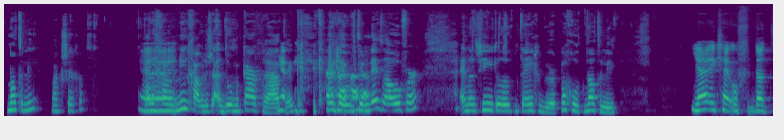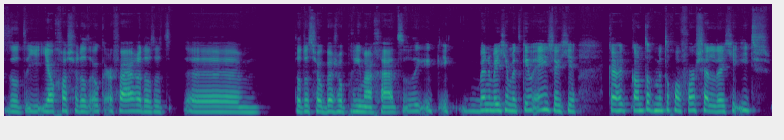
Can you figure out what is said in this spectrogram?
Nathalie, mag ik zeggen? En dan gaan we, Eh, nu gaan we dus door elkaar praten. ja. Ik, ik heb het er net over. En dan zie je dat het meteen gebeurt. Maar goed, Nathalie. Ja, ik zei of dat, dat jouw gasten dat ook ervaren, dat het, ehm, dat het zo best wel prima gaat. Ik, ik ben een beetje met Kim eens dat je, ik kan toch, me toch wel voorstellen dat je iets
